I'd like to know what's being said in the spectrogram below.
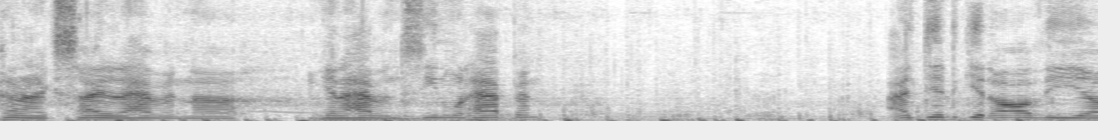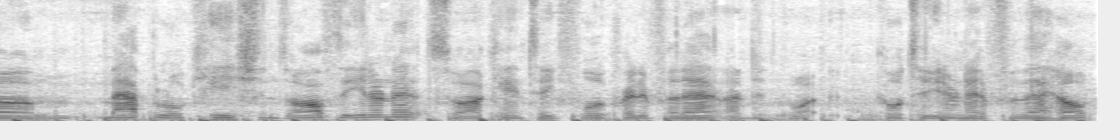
Kind of excited. I haven't, uh, again, I haven't seen what happened. I did get all the um, map locations off the internet, so I can't take full credit for that. I did go to the internet for that help,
